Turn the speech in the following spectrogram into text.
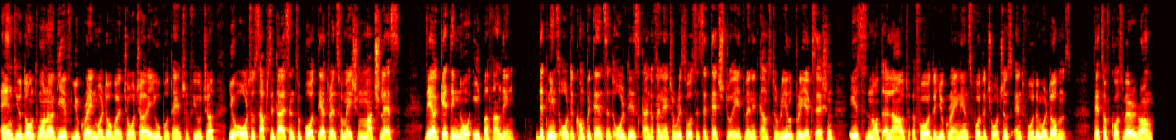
and you don't want to give Ukraine, Moldova, and Georgia a EU potential future, you also subsidize and support their transformation much less. They are getting no IPA funding. That means all the competence and all this kind of financial resources attached to it when it comes to real pre accession is not allowed for the Ukrainians, for the Georgians, and for the Moldovans. That's of course very wrong.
